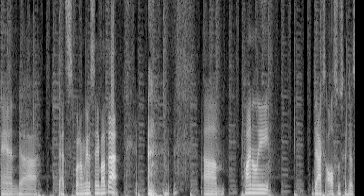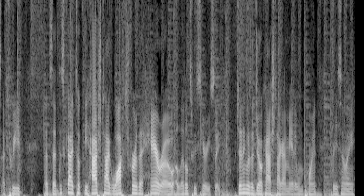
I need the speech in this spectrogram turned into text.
and uh, that's what I'm going to say about that. um, finally, Dax also sent us a tweet that said this guy took the hashtag watch for the harrow a little too seriously, which I think was a joke hashtag I made at one point recently.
